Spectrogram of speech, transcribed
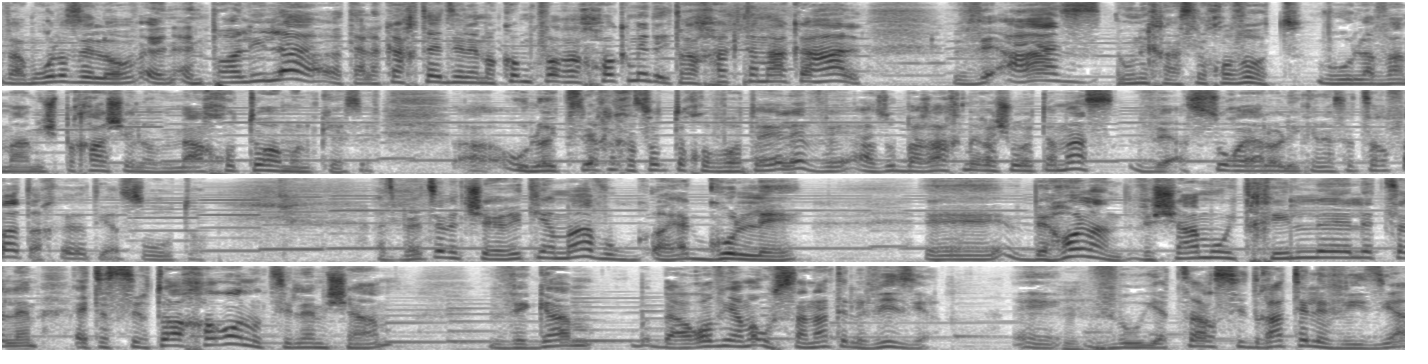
ואמרו לו, זה לא, אין, אין פה עלילה, אתה לקחת את זה למקום כבר רחוק מדי, התרחקת מהקהל. ואז הוא נכנס לחובות, והוא לווה מהמשפחה שלו ומאחותו המון כסף. אה, הוא לא הצליח לכסות את החובות האלה, ואז הוא ברח מרשויות המס, ואסור היה לו להיכנס לצרפת, אחרת יאסרו אותו. אז בעצם את שארית ימיו הוא היה גולה אה, בהולנד, ושם הוא התחיל אה, לצלם. את הסרטו האחרון הוא צילם שם, וגם בערוב ימיו הוא שנא טלוויזיה. אה, והוא יצר סדרת טלוויזיה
